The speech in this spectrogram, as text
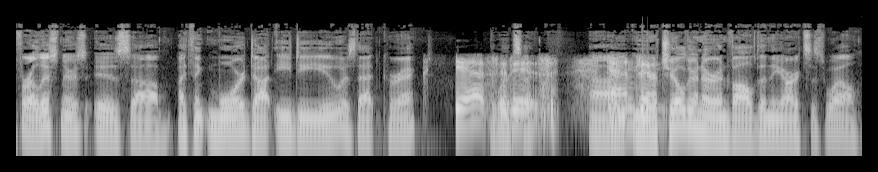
for our listeners is, uh, I think, moore.edu. Is that correct? Yes, it is. Uh, and your um, children are involved in the arts as well.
